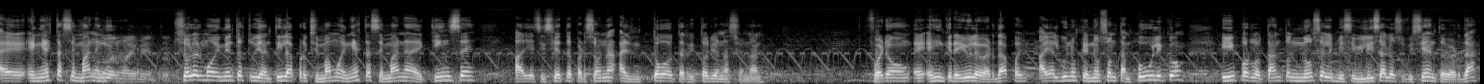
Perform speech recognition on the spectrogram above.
Eh, en esta semana... Solo el movimiento. Solo el movimiento estudiantil aproximamos en esta semana de 15 a 17 personas en todo territorio nacional fueron, es increíble, ¿verdad? Pues hay algunos que no son tan públicos y por lo tanto no se les visibiliza lo suficiente, ¿verdad?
